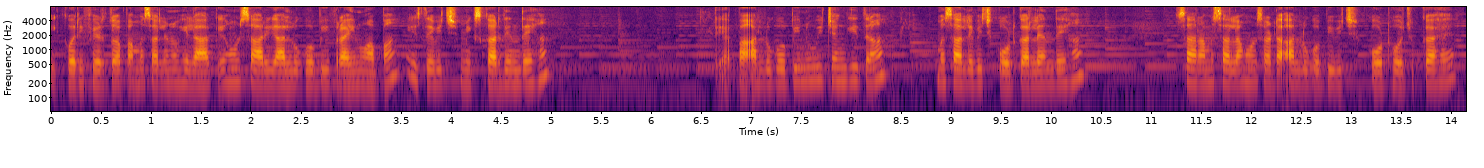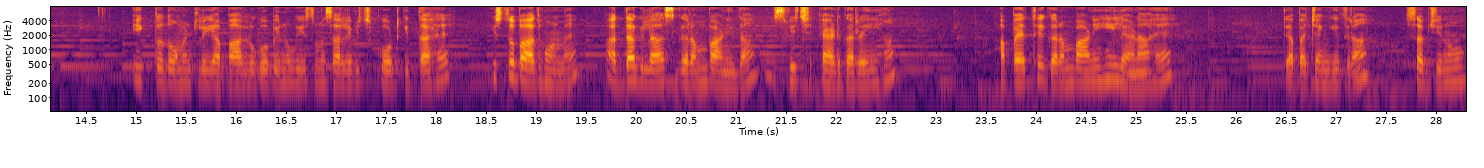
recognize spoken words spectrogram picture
ਇੱਕ ਵਾਰੀ ਫਿਰ ਤੋਂ ਆਪਾਂ ਮਸਾਲੇ ਨੂੰ ਹਿਲਾ ਕੇ ਹੁਣ ਸਾਰੀ ਆਲੂ ਗੋਭੀ ਫਰਾਈ ਨੂੰ ਆਪਾਂ ਇਸ ਦੇ ਵਿੱਚ ਮਿਕਸ ਕਰ ਦਿੰਦੇ ਹਾਂ। ਤੇ ਆਪਾਂ ਆਲੂ ਗੋਭੀ ਨੂੰ ਵੀ ਚੰਗੀ ਤਰ੍ਹਾਂ ਮਸਾਲੇ ਵਿੱਚ ਕੋਟ ਕਰ ਲੈਂਦੇ ਹਾਂ। ਸਾਰਾ ਮਸਾਲਾ ਹੁਣ ਸਾਡਾ ਆਲੂ ਗੋਭੀ ਵਿੱਚ ਕੋਟ ਹੋ ਚੁੱਕਾ ਹੈ। 1 ਤੋਂ 2 ਮਿੰਟ ਲਈ ਆਪਾਂ ਆਲੂ ਗੋਭੀ ਨੂੰ ਵੀ ਇਸ ਮਸਾਲੇ ਵਿੱਚ ਕੋਟ ਕੀਤਾ ਹੈ। ਇਸ ਤੋਂ ਬਾਅਦ ਹੁਣ ਮੈਂ ਅੱਧਾ ਗਲਾਸ ਗਰਮ ਪਾਣੀ ਦਾ ਇਸ ਵਿੱਚ ਐਡ ਕਰ ਰਹੀ ਹਾਂ। ਆਪਾਂ ਇੱਥੇ ਗਰਮ ਪਾਣੀ ਹੀ ਲੈਣਾ ਹੈ। ਤੇ ਆਪਾਂ ਚੰਗੀ ਤਰ੍ਹਾਂ ਸਬਜ਼ੀ ਨੂੰ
